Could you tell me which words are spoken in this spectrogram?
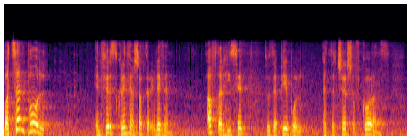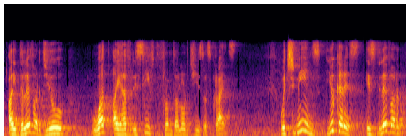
But St. Paul in 1 Corinthians chapter 11, after he said to the people at the church of Corinth, I delivered you what I have received from the Lord Jesus Christ. Which means Eucharist is delivered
